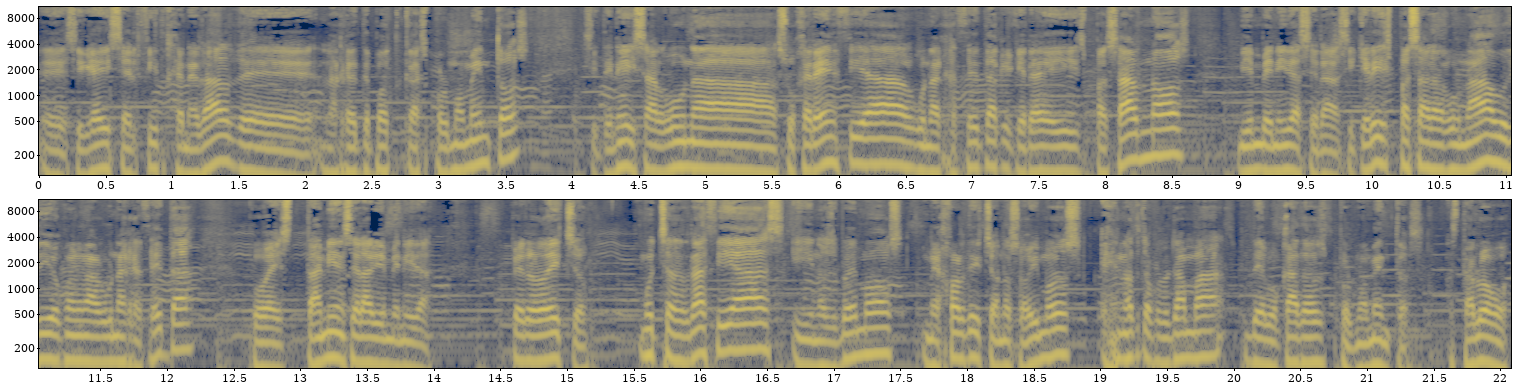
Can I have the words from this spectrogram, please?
eh, sigáis el feed general de la red de podcast por momentos si tenéis alguna sugerencia, alguna receta que queráis pasarnos, bienvenida será. Si queréis pasar algún audio con alguna receta, pues también será bienvenida. Pero lo hecho, muchas gracias y nos vemos, mejor dicho, nos oímos en otro programa de Bocados por Momentos. Hasta luego.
